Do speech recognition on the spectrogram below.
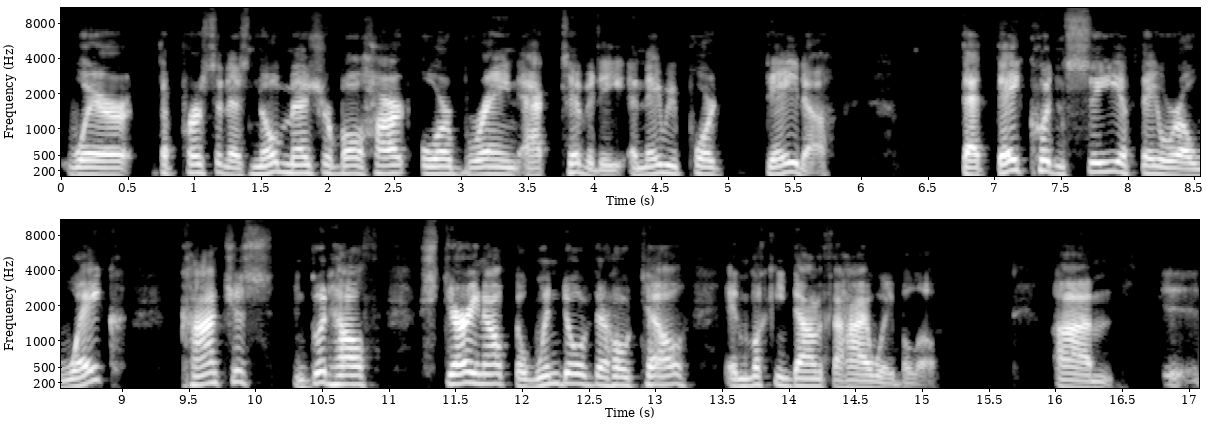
where the person has no measurable heart or brain activity, and they report data that they couldn't see if they were awake conscious, in good health, staring out the window of their hotel and looking down at the highway below. Um, eh,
